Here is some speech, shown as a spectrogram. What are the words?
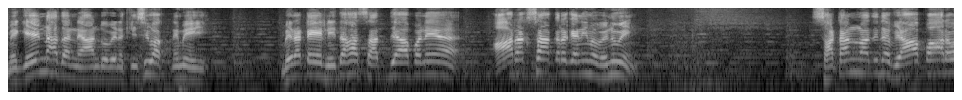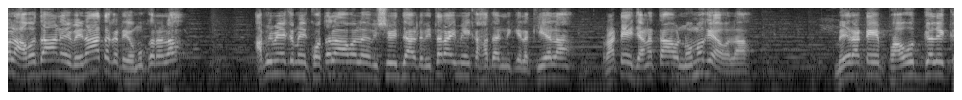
මේ ගේන්න හදන්න ආණ්ඩුව වෙන කිසිවක් නෙමෙයි මෙරටේ නිදහස් අධ්‍යාපනය ආරක්ෂා කර ගැනීම වෙනුවෙන් සටන් වදින ව්‍යාපාරවල අවධානය වෙනාතකට යොමු කරලා අපි මේක මේ කොතලාවල විශ්වවිද්‍යාලට විතරයි මේක හදන්න කියලා කියලා රටේ ජනතාව නොමගයවලා මේ රටේ පෞද්ගලික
